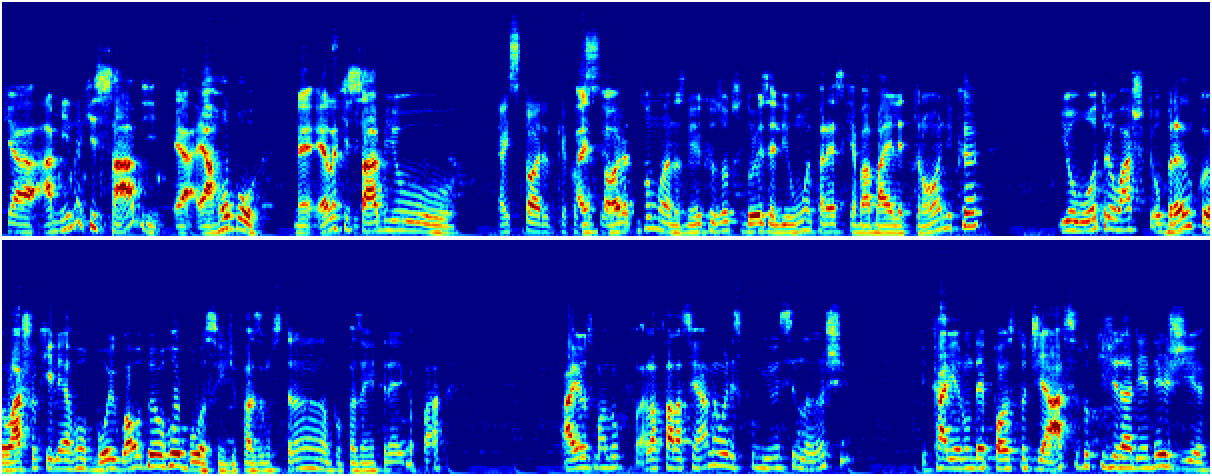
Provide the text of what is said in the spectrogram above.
que a, a mina que sabe é a, é a robô, né? Ela que sabe o, A história do que a aconteceu. história dos humanos. Meio que os outros dois ali, um parece que é babá eletrônica. E o outro, eu acho que. O branco, eu acho que ele é robô igual o do eu robô, assim, de fazer uns trampos, fazer entrega, pá. Aí os malucos, ela fala assim: ah, não, eles comiam esse lanche e caía num depósito de ácido que geraria energia.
